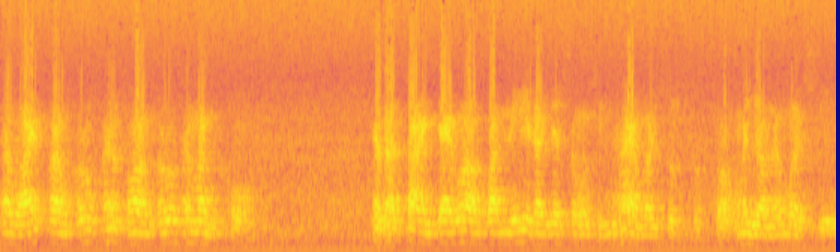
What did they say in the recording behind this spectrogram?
ถวายความเคารพให้ความเคารพให้มั่นคงแล้วก็ตั้งใจว่าวันนี้เราจะทรงสินห้าวันสุดของไม่ยอมละเมิดศีล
